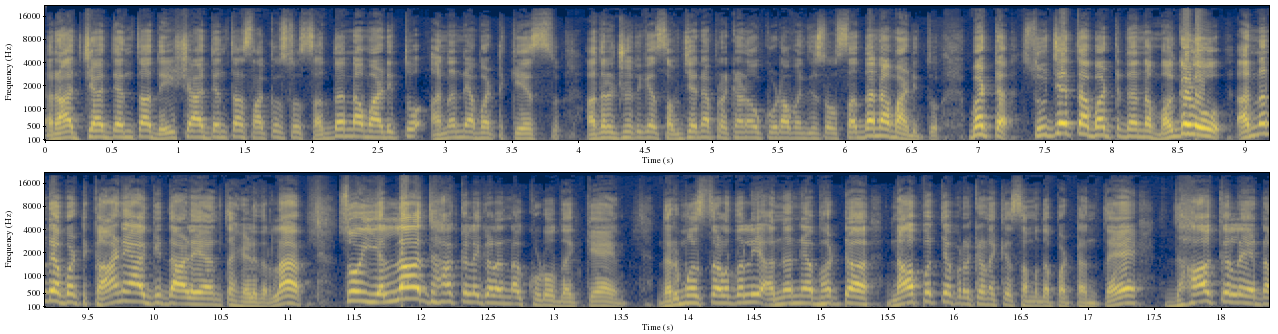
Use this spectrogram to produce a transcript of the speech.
ರಾಜ್ಯಾದ್ಯಂತ, ದೇಶಾದ್ಯಂತ ಸಾಕಷ್ಟು ಸದ್ದನ್ನು ಮಾಡಿತ್ತು. ಅನನ್ಯ ಭಟ್ ಕೇಸ್, ಅದರ ಜೊತೆಗೆ ಸೌಜನ್ಯ ಪ್ರಕರಣವು ಕೂಡ ಒಂದಿಷ್ಟು ಸದ್ದನ್ನ ಮಾಡಿತ್ತು. ಬಟ್ ಸುಜಾತಾ ಭಟ್ ನನ್ನ ಮಗಳು, ಅನನ್ಯ ಭಟ್ ಕಾಣೆ ಆಗಿದ್ದಾಳೆ ಅಂತ ಹೇಳಿದ್ರಲ್ಲ. ಸೊ, ಎಲ್ಲಾ ದಾಖಲೆಗಳನ್ನು ಕೊಡೋದಕ್ಕೆ ಧರ್ಮಸ್ಥಳದಲ್ಲಿ ಅನನ್ಯ ಭಟ್ ನಾಪತ್ತೆ ಪ್ರಕರಣಕ್ಕೆ ಸಂಬಂಧಪಟ್ಟಂತೆ ದಾಖಲೆಯನ್ನ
